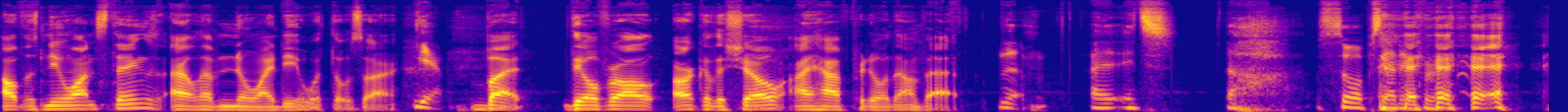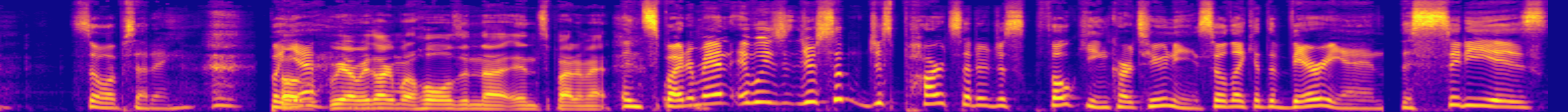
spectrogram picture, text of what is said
all those nuanced things, I'll have no idea what those are. Yeah, But the overall arc of the show, I have pretty well down pat. Uh, it's ugh, so upsetting. For, so upsetting. But oh, yeah, we are we talking about holes in the in Spider Man. in Spider-Man, it was there's some just parts that are just folky and cartoony. So like at the very end, the city is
